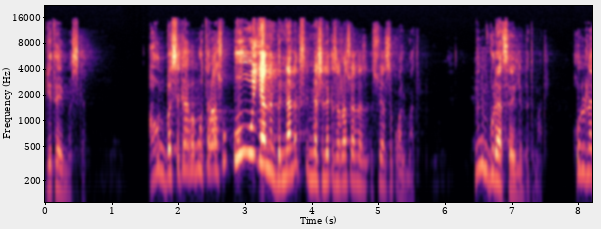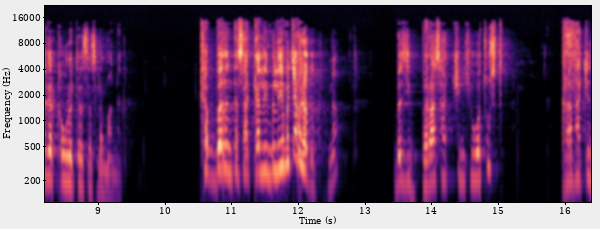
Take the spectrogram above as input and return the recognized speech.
ጌታ ይመስገን። አሁን በስጋ በሞት ራሱ እያንን ብናለቅስ የሚያስለቅስ ራሱ እሱ ያስቀዋል ማለት ነው። ምንም ጉዳት ስለሌለበት ማለት ነው። ሁሉ ነገር ከእውነት ተነስተን ስለማናቅ ከበርን ተሳካልኝ ብለን የመጨረሻ ጥግ እና በዚህ በራሳችን ህይወት ውስጥ ራሳችን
